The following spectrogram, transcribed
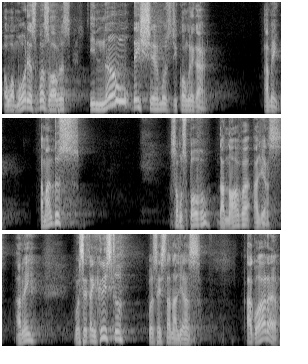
ao amor e às boas obras e não deixemos de congregar. Amém. Amados, somos povo da nova aliança. Amém? Você está em Cristo, você está na aliança. Agora,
